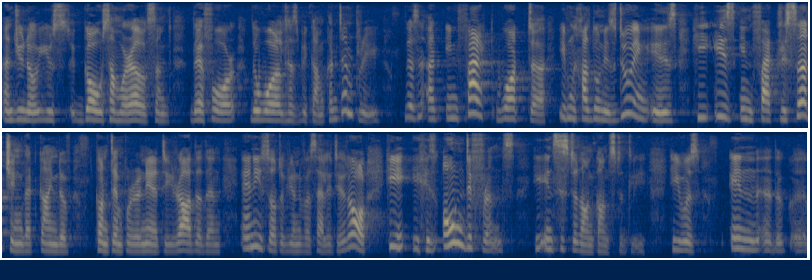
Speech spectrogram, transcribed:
and you know you go somewhere else and therefore the world has become contemporary uh, in fact, what uh, Ibn Khaldun is doing is he is, in fact, researching that kind of contemporaneity rather than any sort of universality at all. He, his own difference, he insisted on constantly. He was in uh, the, uh,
